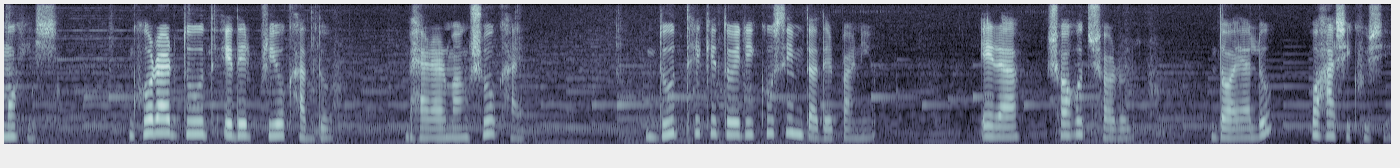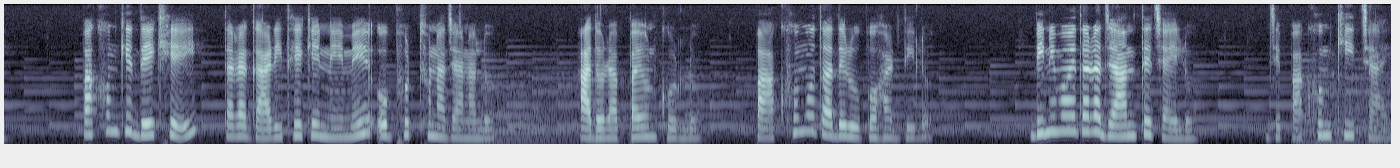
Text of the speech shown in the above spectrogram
মহিষ। ঘোড়ার দুধ এদের প্রিয় খাদ্য। ভেড়ার মাংসও খায়। দুধ থেকে তৈরি কুসিম তাদের পানীয়। এরা সহজ সরল, দয়ালু ও হাসি খুশি পাখমকে দেখেই তারা গাড়ি থেকে নেমে অভ্যর্থনা জানালো, আদর আপ্যায়ন করল, পাখমও তাদের উপহার দিল। বিনিময়ে তারা জানতে চাইল যে পাখম কি চায়।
